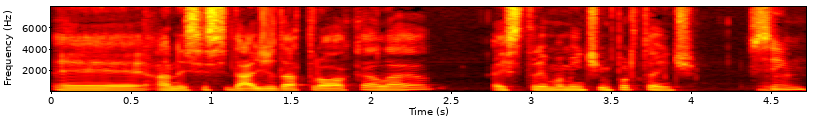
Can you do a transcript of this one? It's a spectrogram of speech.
é, a necessidade da troca ela é extremamente importante. Sim.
